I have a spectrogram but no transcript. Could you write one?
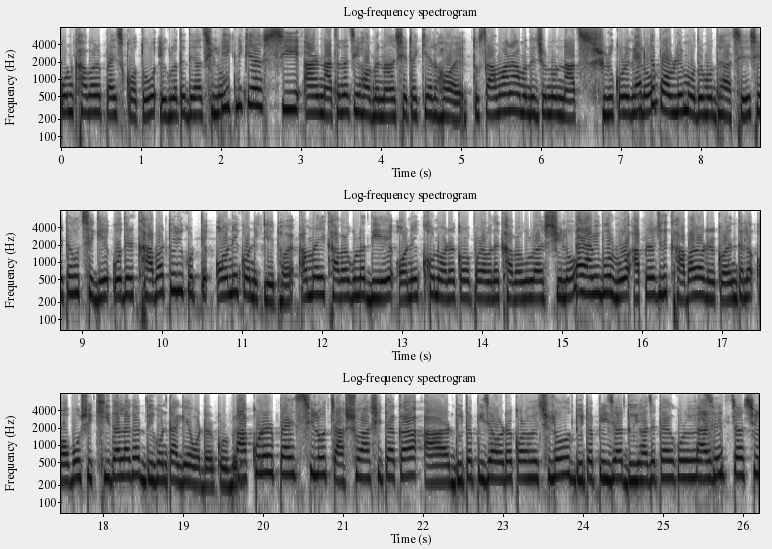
কোন খাবারের প্রাইস কত, এগুলোতে দেওয়া ছিল। পিকনিকে আসছি আর নাচানাচি হবে না, সেটা কি আর হয়? তো সামারা আমাদের জন্য নাচ শুরু করে দিল। একটা প্রবলেম ওদের মধ্যে আছে, সেটা হচ্ছে গিয়ে ওদের খাবার তৈরি করতে অনেক অনেক লেট হয়। আমরা এই খাবারগুলো দিয়ে অনেকক্ষণ অর্ডার করার পর আমাদের খাবারগুলো আসছিল। তাই আমি বলব, আপনারা যদি খাবার অর্ডার করেন, তাহলে অবশ্যই খিদা লাগার দুই ঘণ্টা আগে অর্ডার করবেন। পাকোড়ার প্রাইস ছিল চারশো আশি টাকা আর দুইটা পিজা অর্ডার করা হয়েছিল। দুইটা পিজা দুই হাজার টাকা করে সার্ভিস চার্জ ছিল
